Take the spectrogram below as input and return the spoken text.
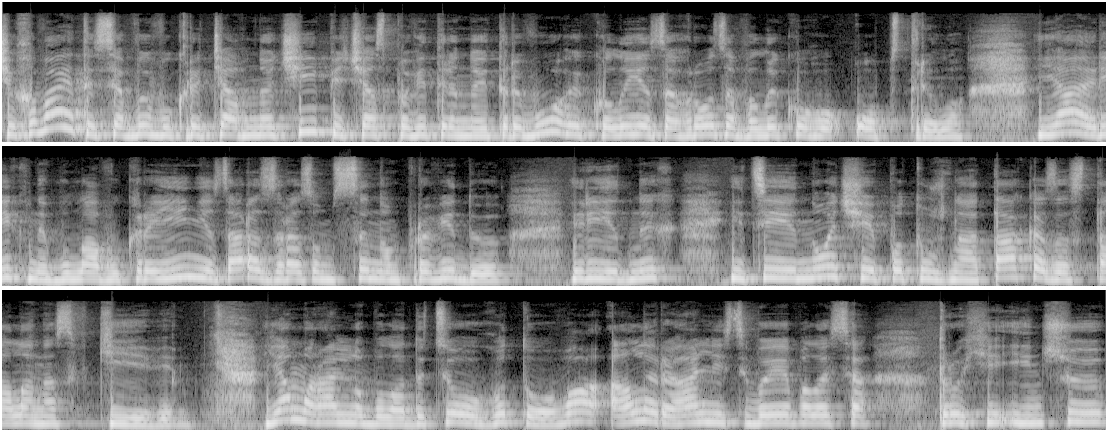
Чи ховаєтеся ви в укриття вночі під час повітряної тривоги, коли є загроза великого обстрілу? Я рік не була в Україні. Зараз разом з сином провідую рідних, і цієї ночі потужна атака застала нас в Києві. Я морально була до цього готова, але реальність виявилася трохи іншою,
